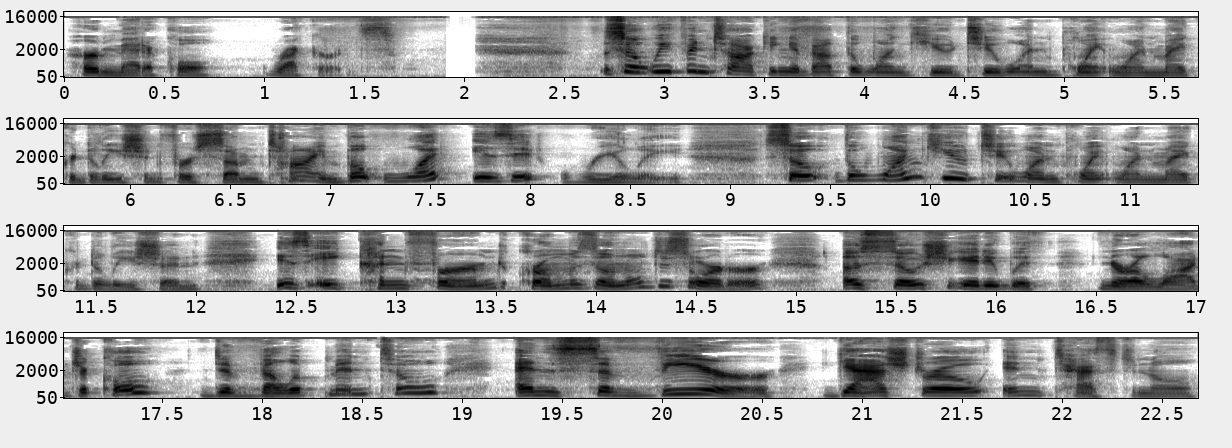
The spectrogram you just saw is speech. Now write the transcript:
her medical records. So, we've been talking about the 1Q21.1 microdeletion for some time, but what is it really? So, the 1Q21.1 microdeletion is a confirmed chromosomal disorder associated with neurological, developmental, and severe gastrointestinal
